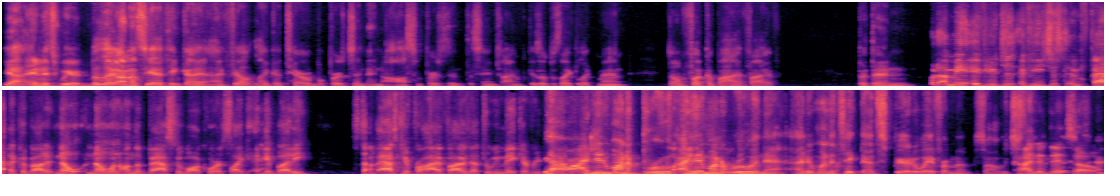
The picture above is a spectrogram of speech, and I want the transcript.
yeah, and it's weird, but like honestly, I think I, I felt like a terrible person and an awesome person at the same time because I was like, look, man, don't fuck up a high five. But then but I mean, if you just if he's just emphatic about it, no no one on the basketball court's like, hey, buddy, stop asking for high fives after we make every Yeah. I didn't want to brew. I didn't want to ruin that. I didn't want to take that spirit away from him. So I was Kinda like, did, "Listen, though.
